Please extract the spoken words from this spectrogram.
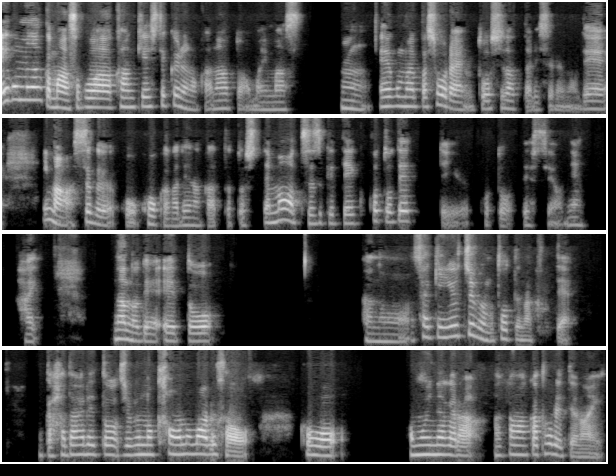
英語もなんかまあそこは関係してくるのかなとは思います。うん。英語もやっぱ将来の投資だったりするので、今すぐこう効果が出なかったとしても続けていくことでっていうことですよね。はい。なので、えっ、ー、と、あの、最近 YouTube も撮ってなくて、なんか肌荒れと自分の顔の悪さをこう思いながらなかなか撮れてない。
